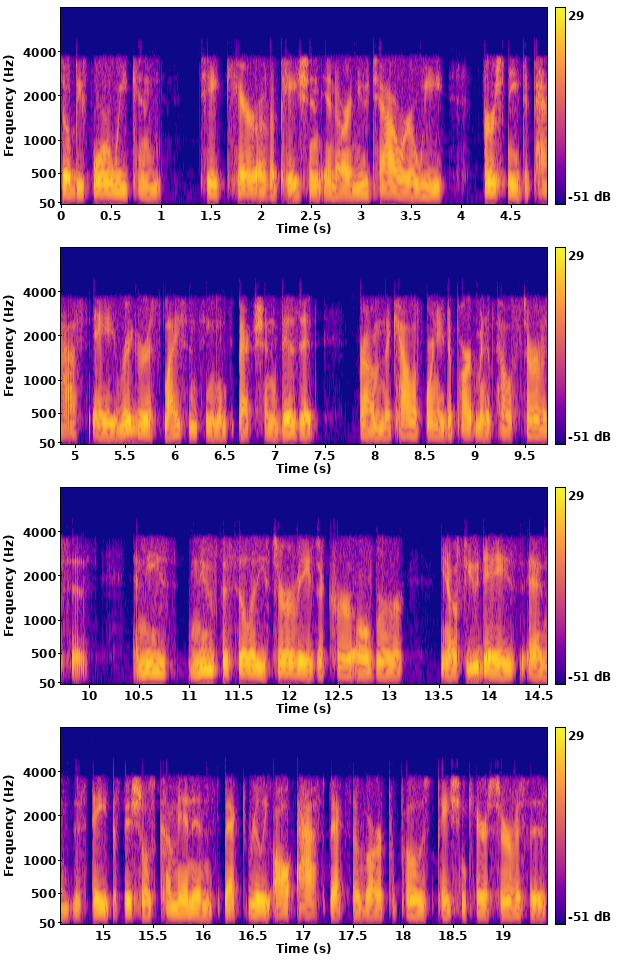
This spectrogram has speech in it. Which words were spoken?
So before we can take care of a patient in our new tower, we first need to pass a rigorous licensing inspection visit from the California Department of Health Services. And these new facility surveys occur over you know a few days, and the state officials come in and inspect really all aspects of our proposed patient care services.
